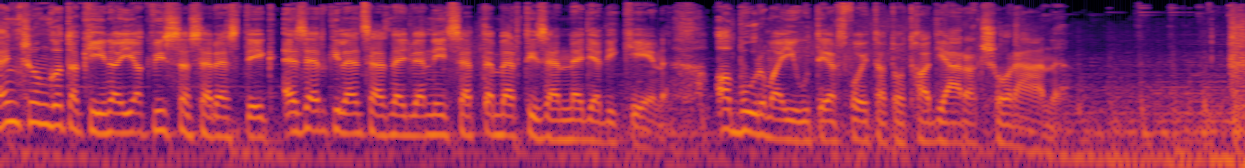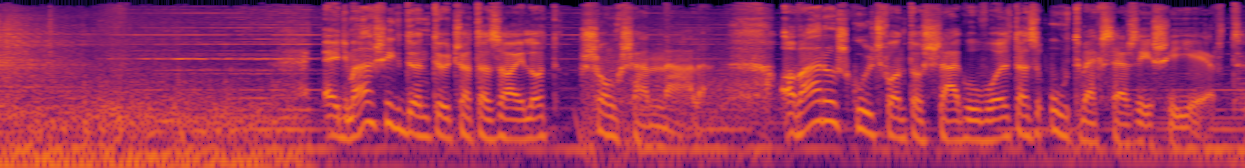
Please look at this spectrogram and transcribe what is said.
Tencsongot a kínaiak visszaszerezték 1944. szeptember 14-én a burmai útért folytatott hadjárat során. Egy másik döntő csata zajlott Songsannál. A város kulcsfontosságú volt az út megszerzéséért.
